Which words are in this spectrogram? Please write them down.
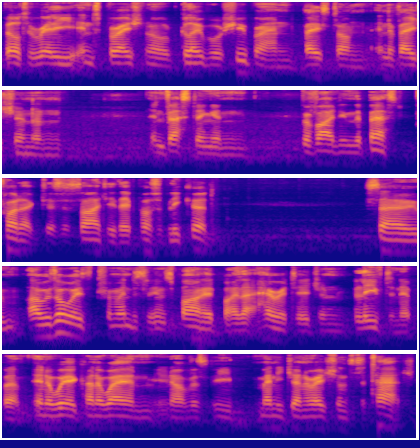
built a really inspirational global shoe brand based on innovation and investing in providing the best product to society they possibly could. So I was always tremendously inspired by that heritage and believed in it, but in a weird kind of way, and you know, obviously many generations detached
